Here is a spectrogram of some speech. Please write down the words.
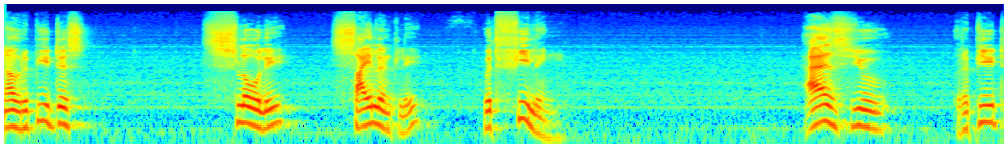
Now repeat this slowly, silently, with feeling. As you repeat,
